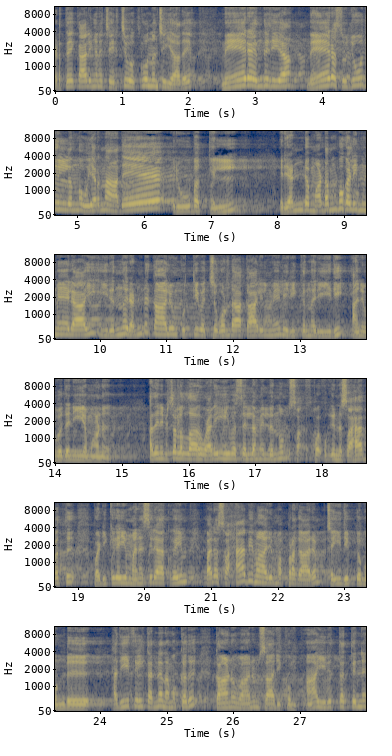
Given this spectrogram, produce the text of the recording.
ഇടത്തെ കാലിങ്ങനെ ചരിച്ചു വെക്കുകയൊന്നും ചെയ്യാതെ നേരെ എന്ത് ചെയ്യുക? നേരെ സുജൂതിൽ നിന്ന് ഉയർന്ന അതേ രൂപത്തിൽ രണ്ട് മടമ്പുകളിന്മേലായി ഇരുന്ന് രണ്ട് കാലും കുത്തിവെച്ചുകൊണ്ട് ആ കാലിന്മേൽ ഇരിക്കുന്ന രീതി അനുവദനീയമാണ്. അത് നബി അലൈഹി വസ്ല്ലമിൽ നിന്നും പിന്നെ സഹാബത്ത് പഠിക്കുകയും മനസ്സിലാക്കുകയും പല സഹാബിമാരും അപ്രകാരം ചെയ്തിട്ടുമുണ്ട്. ഹദീസിൽ തന്നെ നമുക്കത് കാണുവാനും സാധിക്കും. ആ ഇരുത്തത്തിന്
